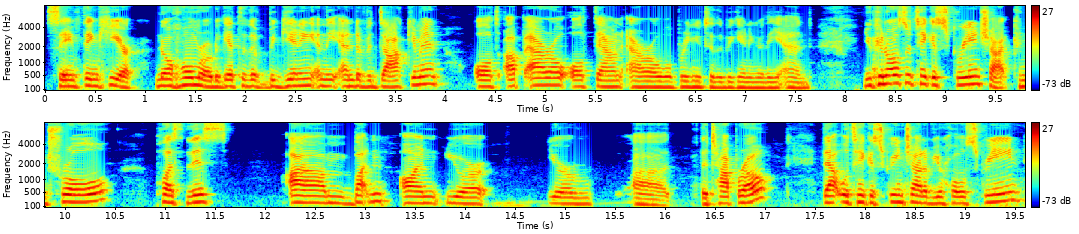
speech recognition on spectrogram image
Same thing here. No home row to get to the beginning and the end of a document. Alt up arrow, alt down arrow will bring you to the beginning or the end. You can also take a screenshot. Control plus this um, button on your your uh, the top row. That will take a screenshot of your whole screen.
